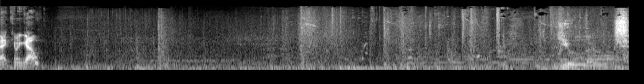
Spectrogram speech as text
Okay, can we go? You lose.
